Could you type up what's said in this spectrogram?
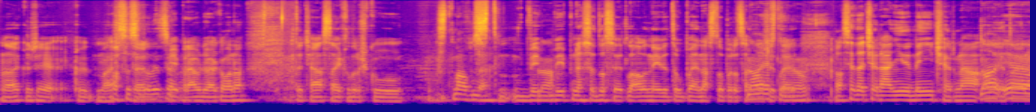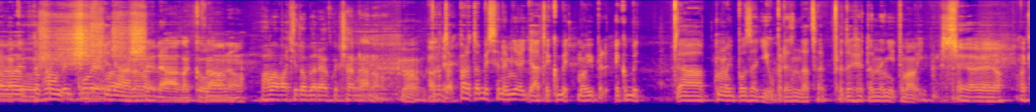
No, jakože jako máš Asi se to to, je no. pravdu, jako ono, ta část jako trošku Stmavne. st- vy, No. vypne se to světlo, ale nejde to úplně na 100%, No, takže jasně, to je, no. vlastně ta černá nikdy není černá, No, ale je to jo, jenom jako to má být šedá, no. šedá taková, no. Hlava ti to bere jako černá, no. No, proto, Ok. proto by se neměl dělat jakoby tmavý, jakoby, uh, tmavý pozadí u prezentace, protože to není tmavý. Prostě. Jo, jo, jo, ok,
